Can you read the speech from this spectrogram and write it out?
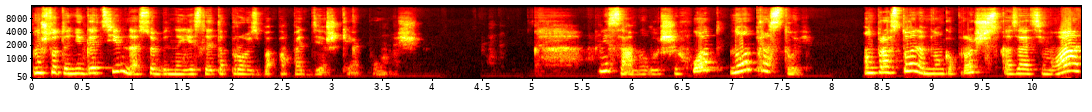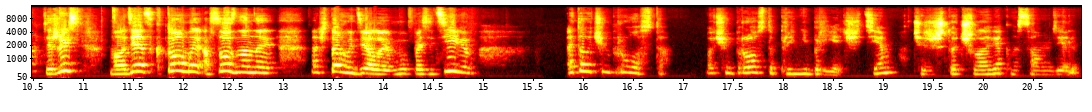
ну, что-то негативное, особенно если это просьба о поддержке, о помощи. Не самый лучший ход, но он простой. Он простой, намного проще сказать ему, а, держись, молодец, кто мы, осознанные, а что мы делаем, мы позитивим. Это очень просто, очень просто пренебречь тем, через что человек на самом деле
